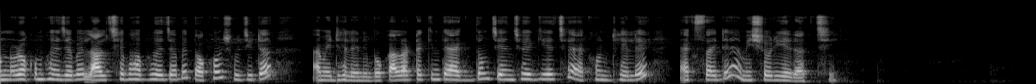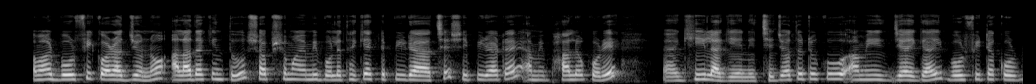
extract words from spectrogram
অন্যরকম হয়ে যাবে, লালচে ভাব হয়ে যাবে, তখন সুজিটা আমি ঢেলে নিব। কালারটা কিন্তু একদম চেঞ্জ হয়ে গিয়েছে। এখন ঢেলে এক সাইডে আমি সরিয়ে রাখছি। আমার বরফি করার জন্য আলাদা কিন্তু সব সময় আমি বলে থাকি একটা পিড়া আছে, সেই পিড়াটায় আমি ভালো করে ঘি লাগিয়ে নিচ্ছি। যতটুকু আমি জায়গায় বরফিটা করব,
